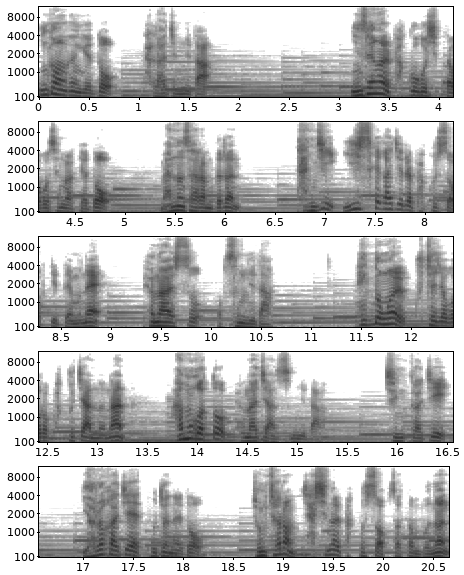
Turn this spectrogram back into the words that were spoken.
인간관계도 달라집니다. 인생을 바꾸고 싶다고 생각해도 많은 사람들은 단지 이 세 가지를 바꿀 수 없기 때문에 변화할 수 없습니다. 행동을 구체적으로 바꾸지 않는 한 아무것도 변하지 않습니다. 지금까지 여러 가지에 도전해도 좀처럼 자신을 바꿀 수 없었던 분은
